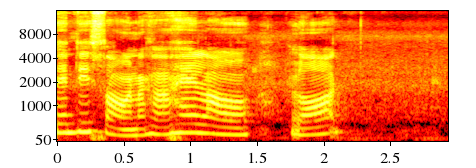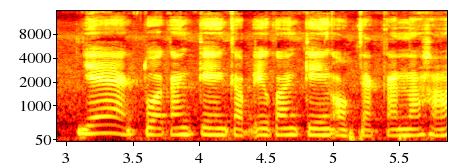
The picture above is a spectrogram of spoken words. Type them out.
เส้นที่สองนะคะ ให้เราเล้อแยกตัวกางเกงกับเอวกางเกงออกจากกันนะคะ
